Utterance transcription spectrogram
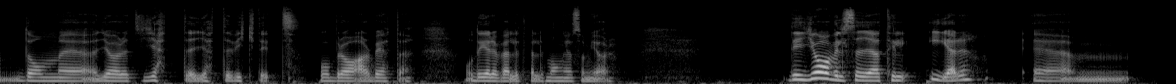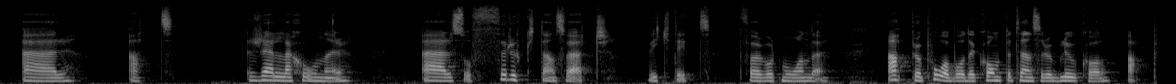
de gör ett jätte, jätteviktigt och bra arbete. Och det är det väldigt, väldigt många som gör. Det jag vill säga till er är att relationer är så fruktansvärt viktigt för vårt mående. Apropå både kompetenser och blue call app.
